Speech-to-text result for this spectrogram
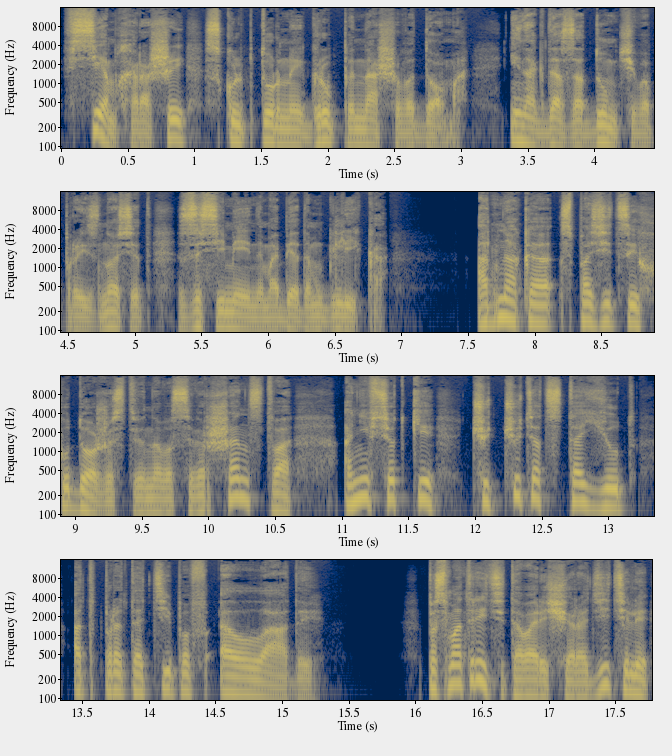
Всем хороши скульптурные группы нашего дома, иногда задумчиво произносит за семейным обедом Глика. Однако с позиции художественного совершенства они все-таки чуть-чуть отстают от прототипов Эллады. Посмотрите, товарищи родители,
